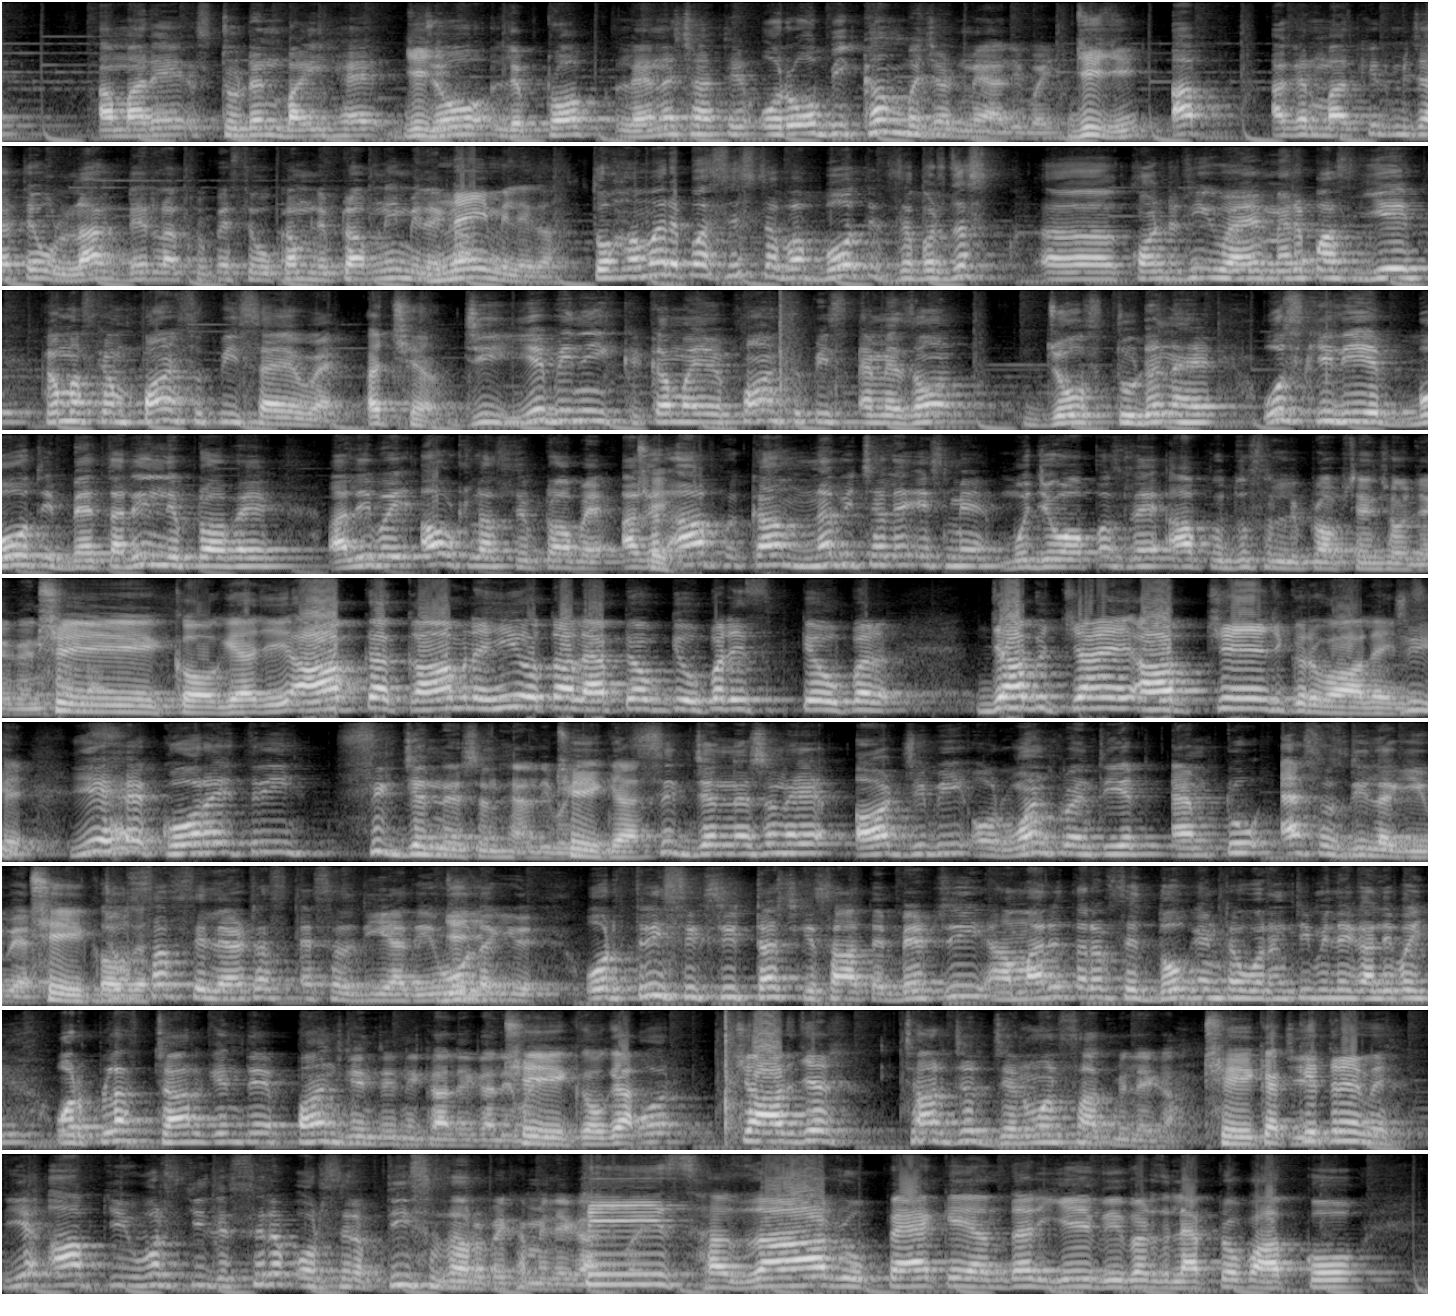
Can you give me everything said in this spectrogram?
हमारे स्टूडेंट भाई है जो लैपटॉप लेना चाहते हैं और वो भी कम बजट में अली भाई जी जी। आप अगर मार्केट में जाते हो लाख डेढ़ लाख रुपए से वो कम लैपटॉप नहीं मिलेगा। नहीं मिलेगा। तो हमारे पास इस दफ़ा बहुत ज़बरदस्त क्वांटिटी हुआ है। मेरे पास ये कम से कम पाँच सौ पीस आए हुए हैं। अच्छा। जी ये भी नहीं कम आए हुए पाँच सौ पीस अमेजोन जो स्टूडेंट है उसके लिए बहुत ही बेहतरीन लैपटॉप है। अली भाई आउट क्लास लैपटॉप है। अगर आपका काम न भी चले इसमें मुझे वापस ले आपको दूसरा लैपटॉप चेंज हो जाएगा ठीक हो गया जी। आपका काम नहीं होता लैपटॉप के ऊपर इसके ऊपर। जब चाहे आप चेंज करवा लें इनसे। ये है core i three six generation है अली ठीक है। सिक्स जनरेशन है आठ जीबी और one twenty eight M two S S D लगी हुई है। ठीक जो सबसे लेटेस्ट एस एस डी आती है वो लगी हुई है। और थ्री सिक्सटी टच के साथ है। बैटरी हमारे तरफ़ से दो घंटे वारंटी मिलेगा अली भाई। और प्लस चार घंटे पाँच घंटे निकालेगा ठीक हो गया। और चार्जर चार्जर जेनवन साथ मिलेगा। ठीक है कितने में? ये आपकी वर्ष की सिर्फ़ और सिर्फ़ तीस हज़ार रुपए का मिलेगा। तीस हज़ार रुपए के अंदर ये वीवर्स लैपटॉप आपको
